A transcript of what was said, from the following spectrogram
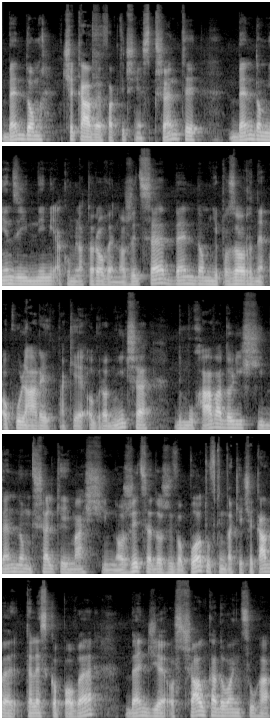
będą ciekawe faktycznie sprzęty, będą między innymi akumulatorowe nożyce, będą niepozorne okulary takie ogrodnicze, dmuchawa do liści, będą wszelkiej maści nożyce do żywopłotu, w tym takie ciekawe teleskopowe, będzie ostrzałka do łańcucha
